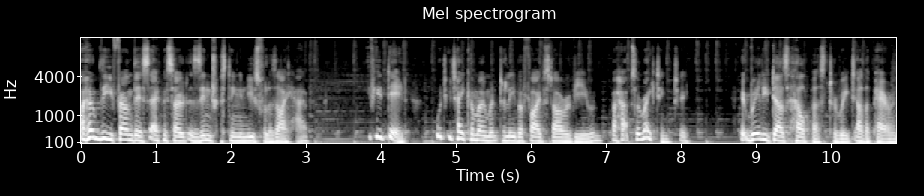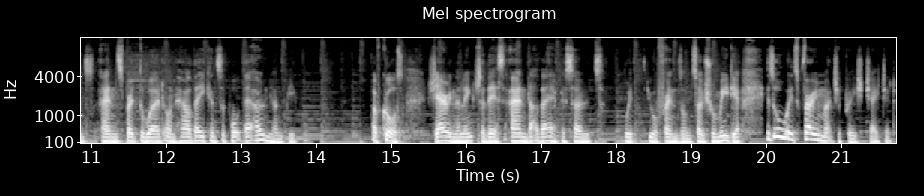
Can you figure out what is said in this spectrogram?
I hope that you found this episode as interesting and useful as I have. If you did, would you take a moment to leave a five star review and perhaps a rating too? It really does help us to reach other parents and spread the word on how they can support their own young people. Of course, sharing the link to this and other episodes with your friends on social media is always very much appreciated.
